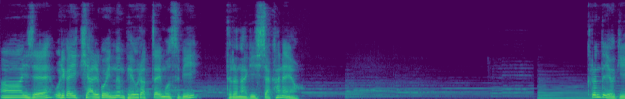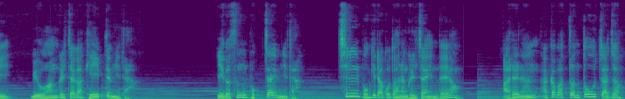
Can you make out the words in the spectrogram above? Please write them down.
아, 이제 우리가 익히 알고 있는 배우락자의 모습이 드러나기 시작하네요. 그런데 여기 묘한 글자가 개입됩니다. 이것은 복자입니다. 칠복이라고도 하는 글자인데요. 아래는 아까 봤던 또우자죠.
